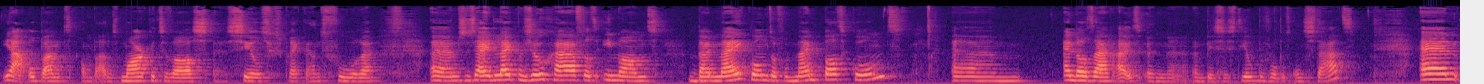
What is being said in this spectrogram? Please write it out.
ja, op, aan het, op aan het marketen was, salesgesprekken aan het voeren. ze zei: Het lijkt me zo gaaf dat iemand bij mij komt of op mijn pad komt. En dat daaruit een, uh, een business deal bijvoorbeeld ontstaat. En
